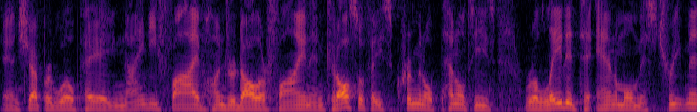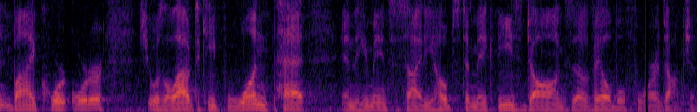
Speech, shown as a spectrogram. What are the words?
And Shepherd will pay a $9,500 fine and could also face criminal penalties related to animal mistreatment by court order. She was allowed to keep one pet, and the Humane Society hopes to make these dogs available for adoption.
